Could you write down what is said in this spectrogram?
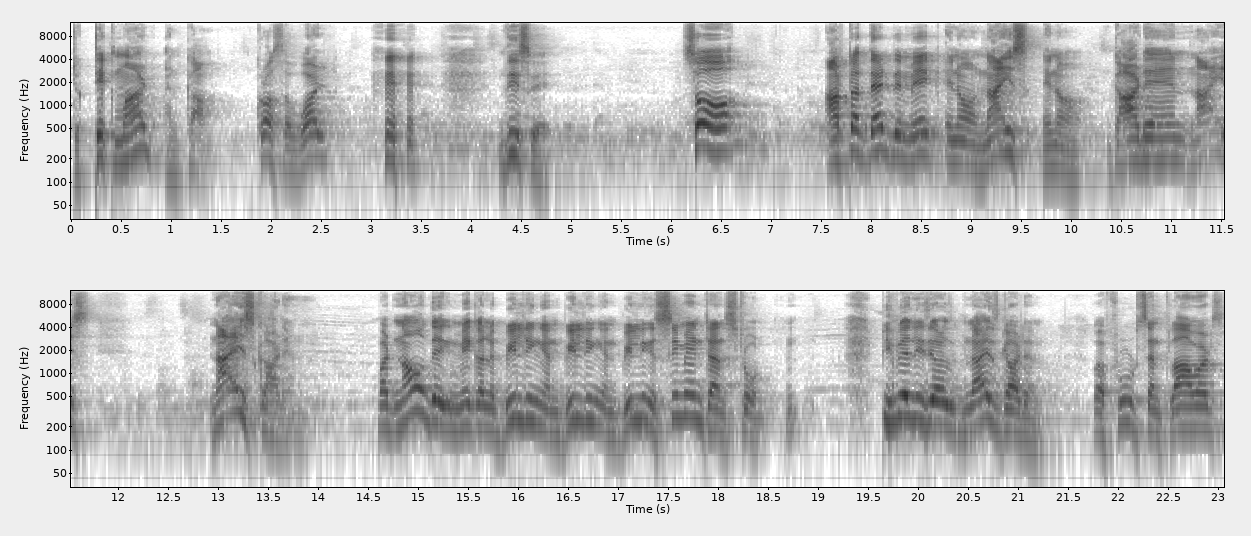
To take mud and come, cross the world, this way. So, after that they make, you know, nice, you know, garden, nice, nice garden. But now they make a building and building and building, cement and stone. People is a nice garden fruits and flowers,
